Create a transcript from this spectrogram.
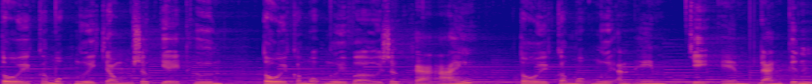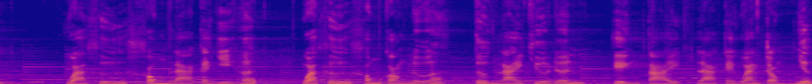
tôi có một người chồng rất dễ thương, tôi có một người vợ rất khả ái tôi có một người anh em, chị em đáng kính. Quá khứ không là cái gì hết, quá khứ không còn nữa, tương lai chưa đến, hiện tại là cái quan trọng nhất.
